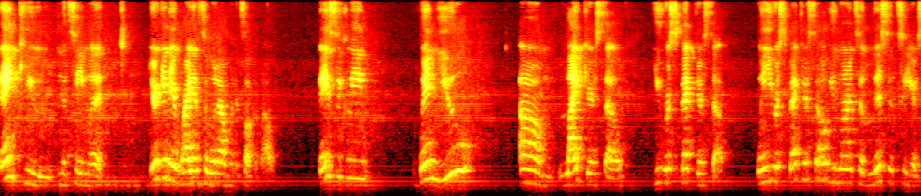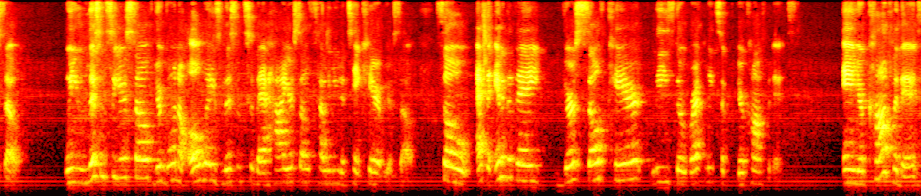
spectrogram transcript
Thank you, Natima. You're getting right into what I want to talk about. Basically, when you um, like yourself, you respect yourself. When you respect yourself, you learn to listen to yourself when you listen to yourself, you're going to always listen to that higher self telling you to take care of yourself. So at the end of the day, your self care leads directly to your confidence. And your confidence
